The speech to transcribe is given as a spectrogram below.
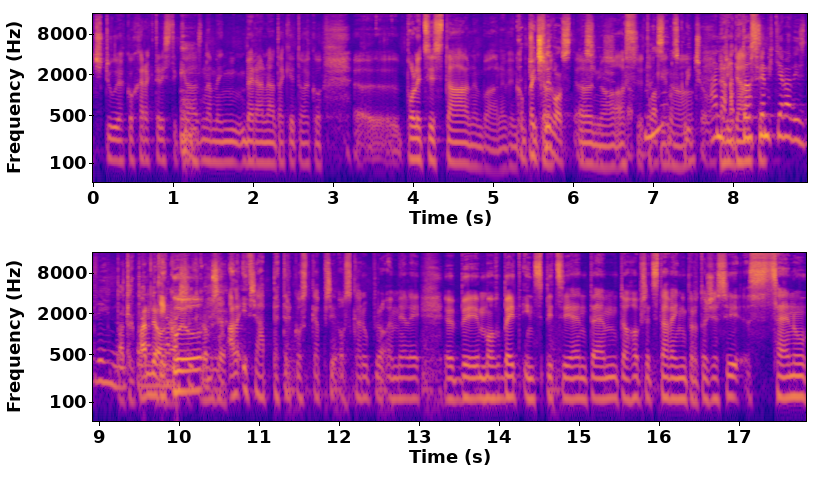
čtu jako charakteristika a znamení berana, tak je to jako uh, policista nebo já nevím. Jako pečlivost, myslíš? No, Ta asi taky, vlastnost no. klíčová. Ano, a to si. jsem chtěla vyzdvihnout. A tak právě. pardon. Děkuju, Dobře. ale i třeba Petr Kostka při Oscaru pro Emily by mohl být inspicientem toho představení, protože si scénu,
